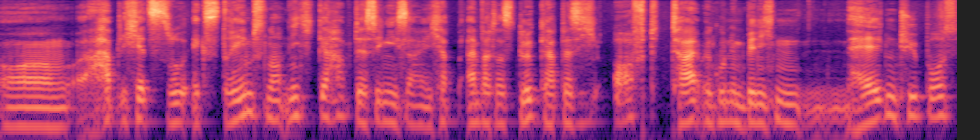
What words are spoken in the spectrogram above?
Ähm, habe ich jetzt so extremst noch nicht gehabt. Deswegen ich sage, ich habe einfach das Glück gehabt, dass ich oft teil, gut, dann bin ich ein Heldentypus.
